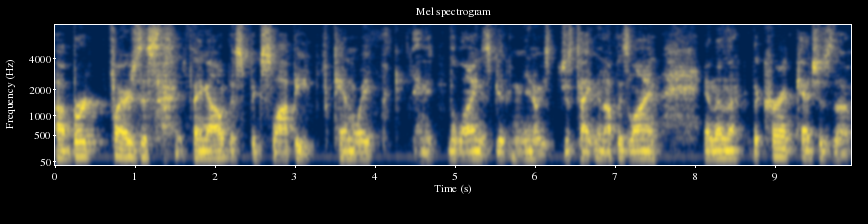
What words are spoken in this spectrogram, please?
uh, Bert fires this thing out, this big sloppy 10 weight, and it, the line is getting, you know, he's just tightening up his line. And then the, the current catches the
